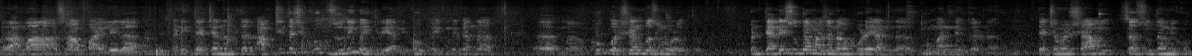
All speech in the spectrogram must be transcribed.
ड्रामा असा पाहिलेला आणि त्याच्यानंतर आमची तशी खूप जुनी मैत्री आहे आम्ही खूप एकमेकांना खूप वर्षांपासून ओळखतो. पण त्याने सुद्धा माझं नाव पुढे आणणं तू मान्य करणं त्याच्यामुळे श्यामचा सुद्धा मी खूप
